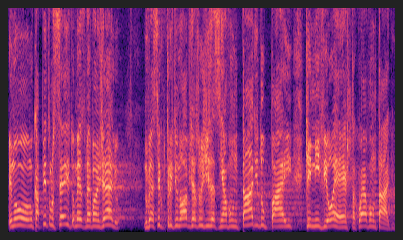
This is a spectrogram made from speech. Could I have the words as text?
E no, no capítulo 6 do mesmo evangelho, no versículo 39, Jesus diz assim: A vontade do Pai que me enviou é esta. Qual é a vontade?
